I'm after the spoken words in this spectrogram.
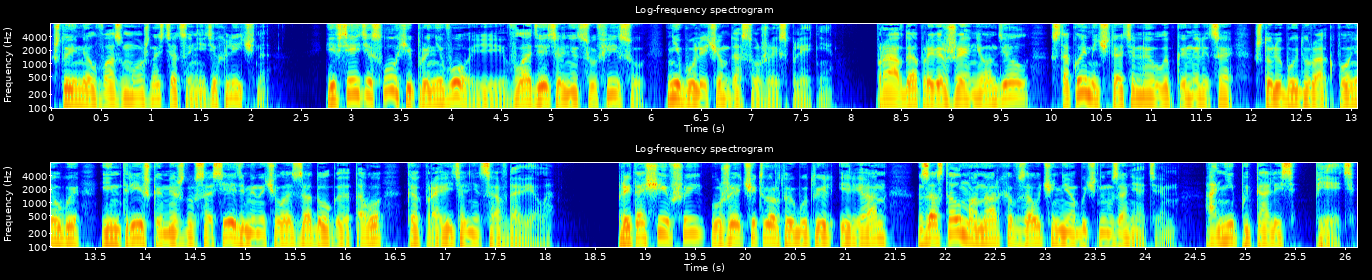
что имел возможность оценить их лично. И все эти слухи про него и владетельницу Фису не более чем досужие сплетни. Правда, опровержение он делал с такой мечтательной улыбкой на лице, что любой дурак понял бы, интрижка между соседями началась задолго до того, как правительница овдовела. Притащивший уже четвертую бутыль Ириан застал монархов за очень необычным занятием. Они пытались петь.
